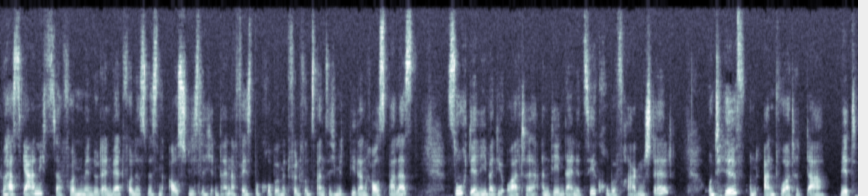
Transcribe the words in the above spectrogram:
Du hast gar nichts davon, wenn du dein wertvolles Wissen ausschließlich in deiner Facebook-Gruppe mit 25 Mitgliedern rausballerst. Such dir lieber die Orte, an denen deine Zielgruppe Fragen stellt und hilf und antworte da mit.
